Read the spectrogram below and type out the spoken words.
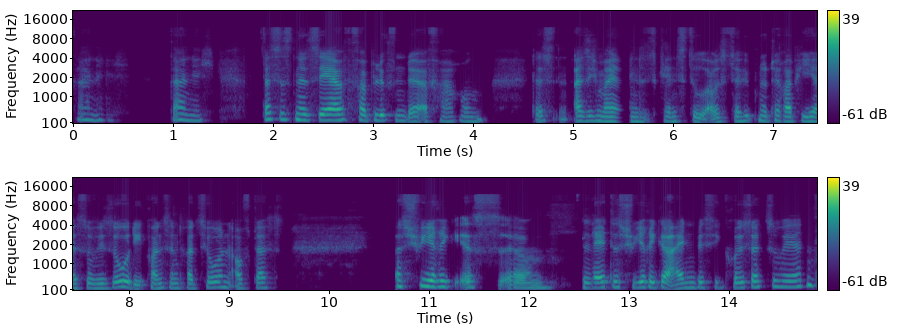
Gar nicht. Gar nicht. Das ist eine sehr verblüffende Erfahrung. Das, also ich meine, das kennst du aus der Hypnotherapie ja sowieso, die Konzentration auf das, was schwierig ist, ähm, lädt es schwieriger ein, ein bisschen größer zu werden.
